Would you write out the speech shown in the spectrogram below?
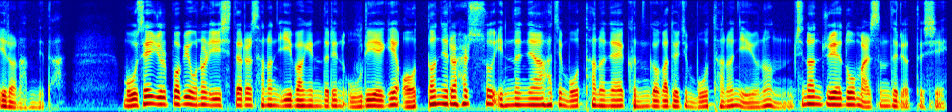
일어납니다. 모세의 율법이 오늘 이 시대를 사는 이방인들인 우리에게 어떤 일을 할 수 있느냐 하지 못하느냐의 근거가 되지 못하는 이유는 지난주에도 말씀드렸듯이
